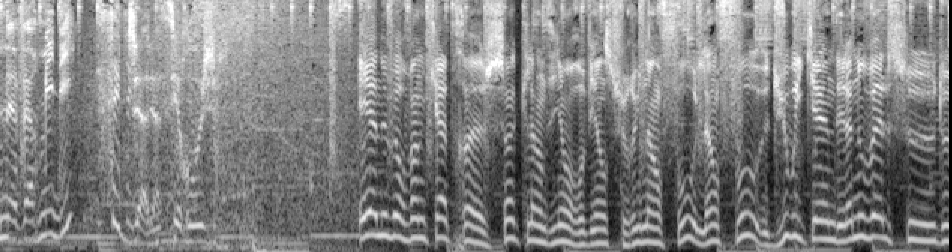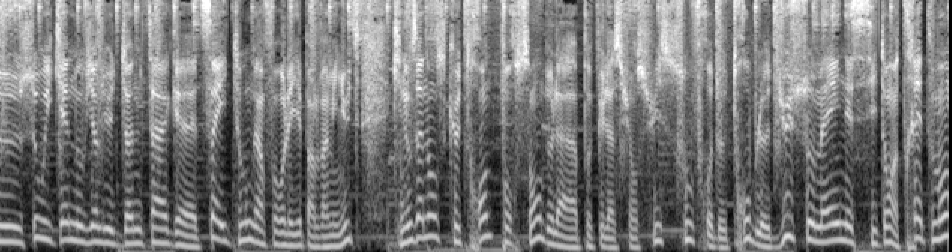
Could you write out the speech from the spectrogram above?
9h midi, c'est John, c'est rouge. Et à 9h24, chaque lundi, on revient sur une info, l'info du week-end. Et la nouvelle de ce week-end nous vient du Dontag Zeitung, info relayée par le 20 minutes, qui nous annonce que 30% de la population suisse souffre de troubles du sommeil nécessitant un traitement,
